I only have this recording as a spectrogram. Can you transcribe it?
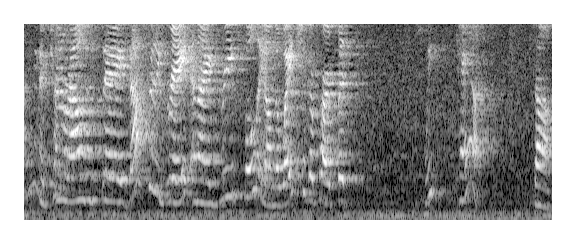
I'm going to turn around and say, that's really great, and I agree fully on the white sugar part, but we can't stop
